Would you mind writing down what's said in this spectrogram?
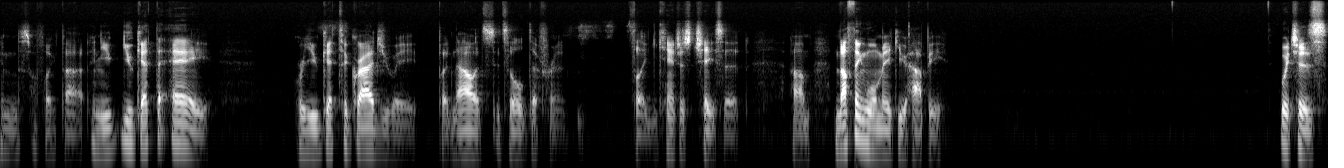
and stuff like that, and you you get the A, or you get to graduate. But now it's it's a little different. It's like you can't just chase it. Um, nothing will make you happy. Which is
